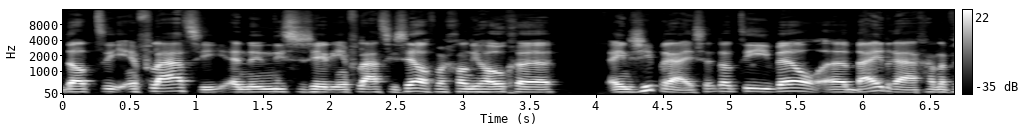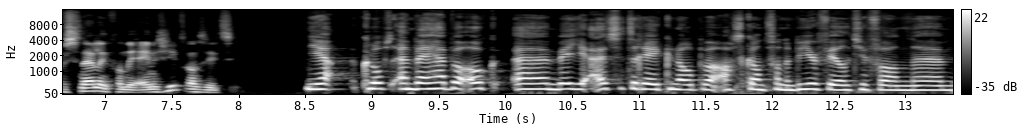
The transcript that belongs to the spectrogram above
dat die inflatie, en niet zozeer die inflatie zelf, maar gewoon die hoge energieprijzen, dat die wel eh, bijdragen aan de versnelling van die energietransitie. Ja, klopt. En wij hebben ook eh, een beetje uit zitten rekenen op de achterkant van een bierveeltje van ehm,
